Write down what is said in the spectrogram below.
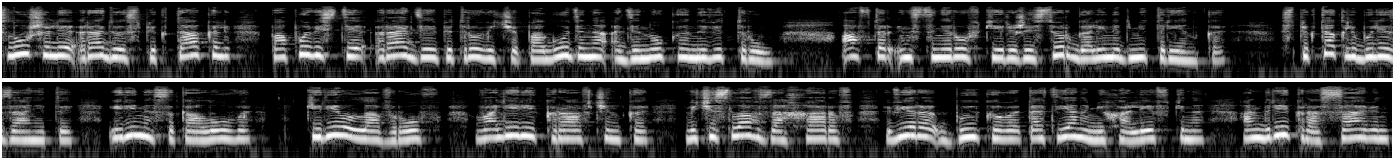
Слушали радиоспектакль по повести Радия Петровича Погодина. «Одинокая на ветру», автор инсценировки и режиссер Галина Дмитренко. В спектакле были заняты Ирина Соколова, Кирилл Лавров, Валерий Кравченко, Вячеслав Захаров, Вера Быкова, Татьяна Михалевкина, Андрей Красавин,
